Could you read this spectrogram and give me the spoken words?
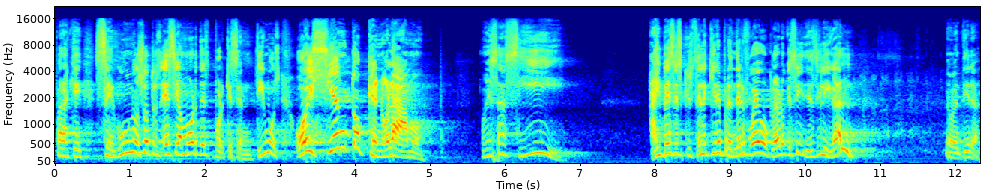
para que según nosotros ese amor, porque sentimos, hoy siento que no la amo. No es así. Hay veces que usted le quiere prender fuego, claro que sí, es ilegal. No, mentira.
